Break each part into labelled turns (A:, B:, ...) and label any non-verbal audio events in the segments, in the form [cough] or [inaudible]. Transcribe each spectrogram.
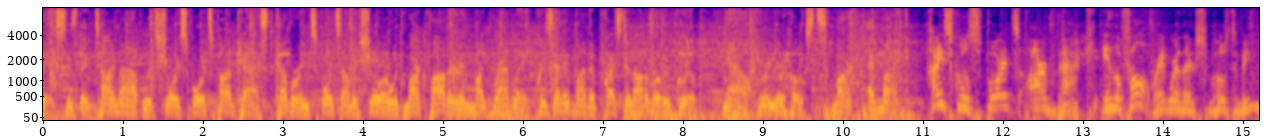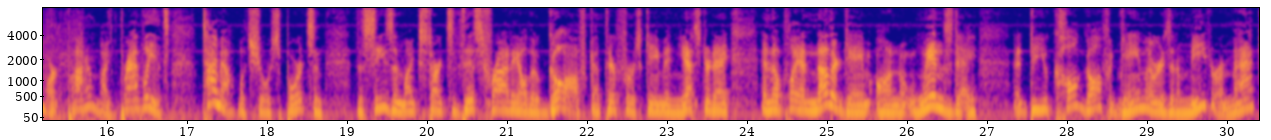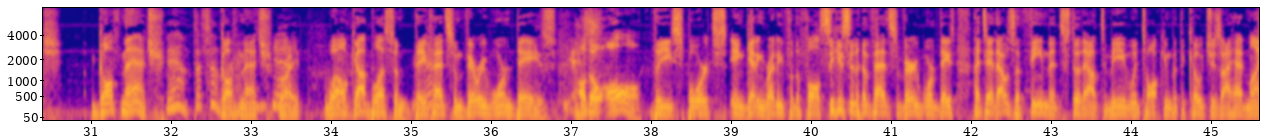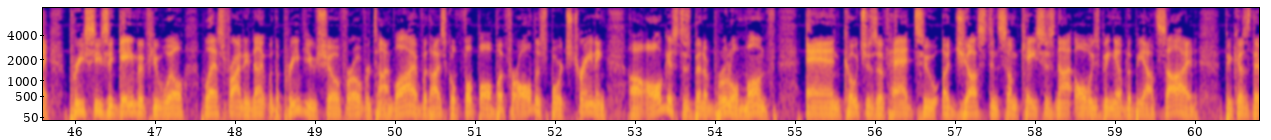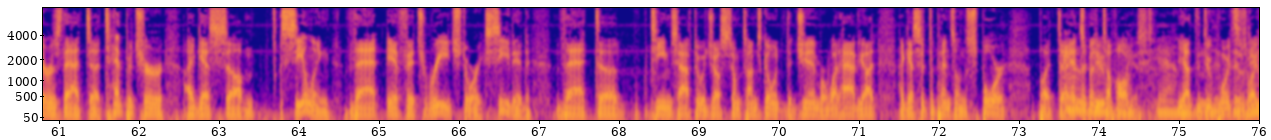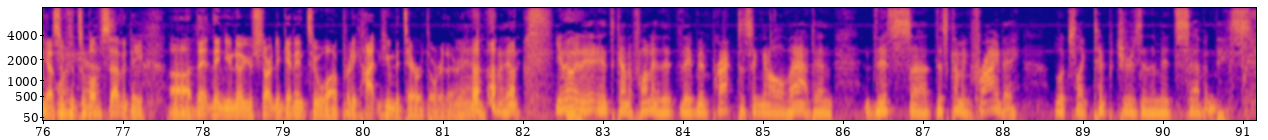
A: This is the Time Out with Shore Sports podcast, covering sports on the shore with Mark Potter and Mike Bradley, presented by the Preston Automotive Group. Now, here are your hosts, Mark and Mike.
B: High school sports are back in the fall, right where they're supposed to be. Mark Potter, Mike Bradley. It's time out with Shore Sports, and the season, Mike, starts this Friday. Although golf got their first game in yesterday, and they'll play another game on Wednesday. Uh, do you call golf a game, or is it a meet or a match?
C: Golf match.
B: Yeah, that sounds
C: golf
B: right.
C: match.
B: Yeah.
C: Right. Well, God bless them. They've had some very warm days.
B: Yes.
C: Although all the sports in getting ready for the fall [laughs] season have had some very warm days. I tell you, that was a theme that stood out to me when talking with the coaches. I had my preseason game, if you will, last Friday night with a preview show for Overtime Live with high school football. But for all the sports training, uh, August has been a brutal month, and coaches have had to adjust in some cases, not always being able to be outside because there is that uh, temperature, I guess. Um, ceiling that if it's reached or exceeded that uh, teams have to adjust sometimes going to the gym or what have you I, I guess it depends on the sport but uh, it's
B: the
C: been a tough
B: point.
C: August
B: Yeah.
C: the dew points
B: the
C: as well yes if
B: point,
C: it's above 70 uh, then, then you know you're starting to get into uh, pretty hot humid territory there
B: Yeah. [laughs] And, you know, and it, it's kind of funny that they've been practicing and all that, and this uh, this coming Friday looks like temperatures in the mid seventies.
